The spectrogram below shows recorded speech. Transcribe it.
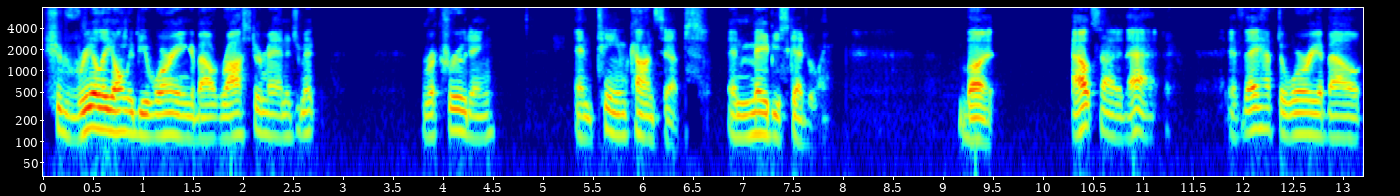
should really only be worrying about roster management, recruiting, and team concepts, and maybe scheduling. But outside of that, if they have to worry about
